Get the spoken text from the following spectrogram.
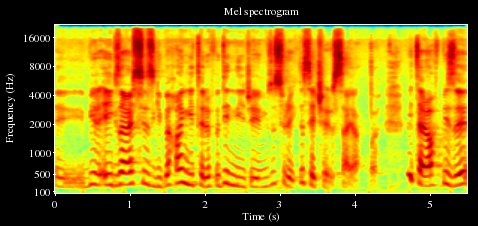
e, bir egzersiz gibi hangi tarafı dinleyeceğimizi sürekli seçeriz hayatta. Bir taraf bize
